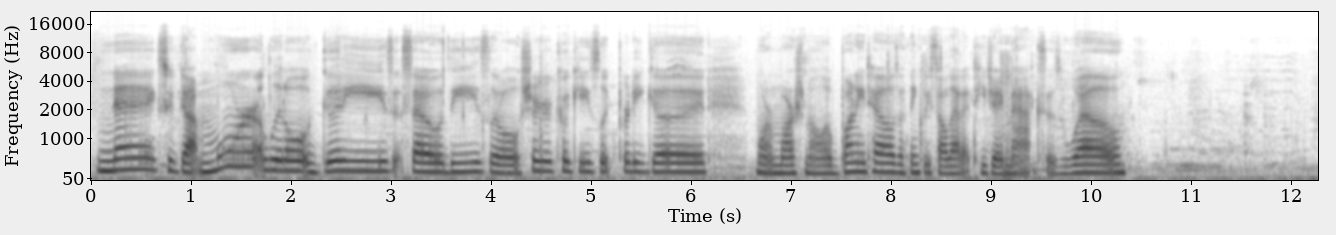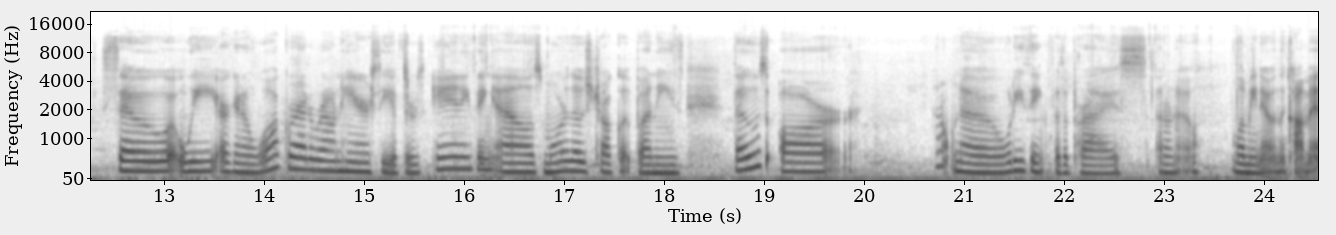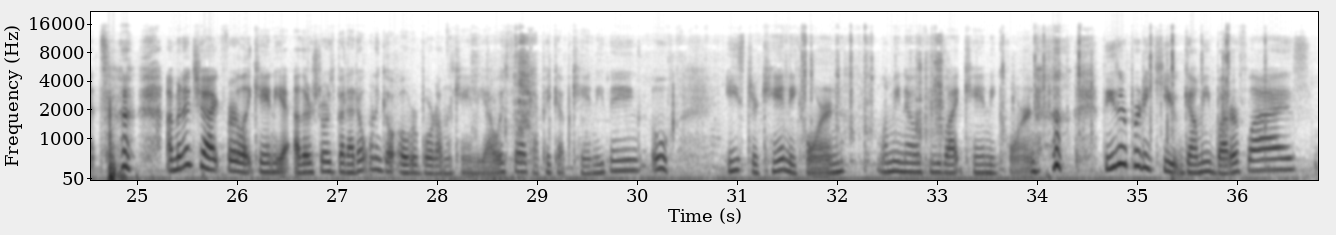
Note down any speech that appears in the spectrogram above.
Next, we've got more little goodies. So these little sugar cookies look pretty good. More marshmallow bunny tails. I think we saw that at TJ Maxx as well. So we are going to walk right around here, see if there's anything else. More of those chocolate bunnies. Those are, I don't know. What do you think for the price? I don't know let me know in the comments. I'm going to check for like candy at other stores, but I don't want to go overboard on the candy. I always feel like I pick up candy things. Oh, Easter candy corn. Let me know if you like candy corn. These are pretty cute. Gummy butterflies.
